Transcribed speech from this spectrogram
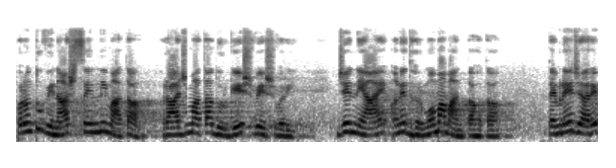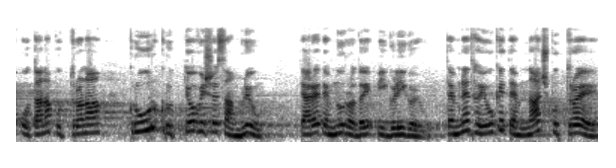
પરંતુ વિનાશસેનની માતા, રાજમાતા દુર્ગેશ્વેશ્વરી, જે ન્યાય અને ધર્મમાં માનતા હતા, તેમણે જ્યારે પોતાના પુત્રના ક્રૂર કૃત્યો વિશે સાંભળ્યું ત્યારે તેમનું હૃદય પીગળી ગયું. તેમને થયું કે તેમના જ પુત્રએ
